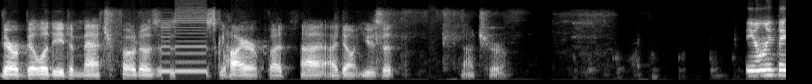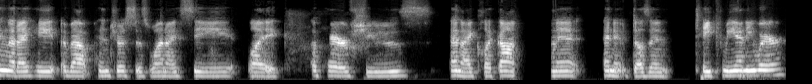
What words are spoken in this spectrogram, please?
their ability to match photos is higher, but uh, I don't use it. Not sure. The only thing that I hate about Pinterest is when I see like a pair of shoes and I click on it and it doesn't take me anywhere.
